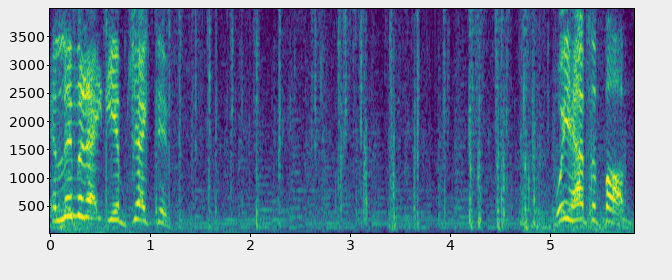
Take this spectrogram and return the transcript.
Eliminate the objective. We have the bomb.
